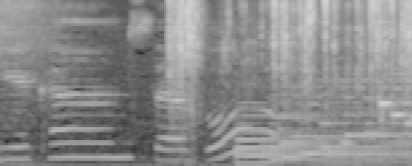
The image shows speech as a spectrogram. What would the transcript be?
Here comes the boy.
